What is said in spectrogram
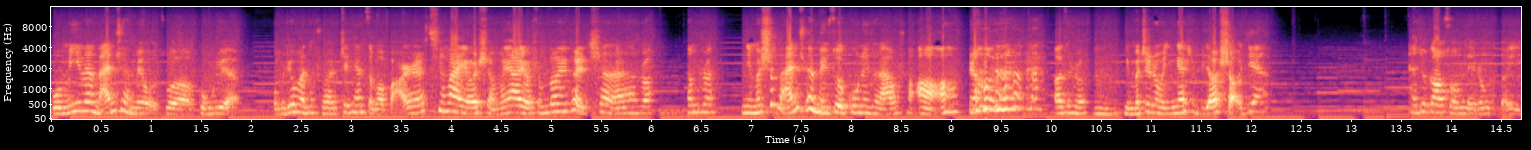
我们因为完全没有做攻略，我们就问他说，这天怎么玩啊？清迈有什么呀？有什么东西可以吃的？然后他说，他们说。你们是完全没做攻略就来？我说啊啊，然后呢，然后他说嗯，你们这种应该是比较少见。他就告诉我们哪种可以，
